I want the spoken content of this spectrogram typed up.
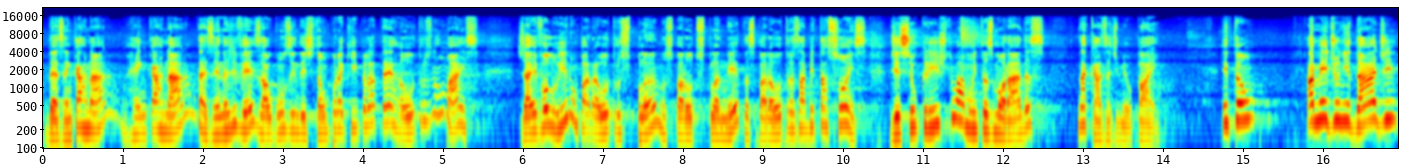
desencarnaram, reencarnaram dezenas de vezes. Alguns ainda estão por aqui pela Terra, outros não mais. Já evoluíram para outros planos, para outros planetas, para outras habitações. Disse o Cristo: há muitas moradas na casa de meu Pai. Então, a mediunidade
